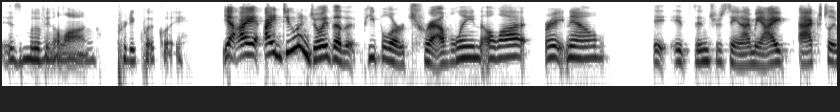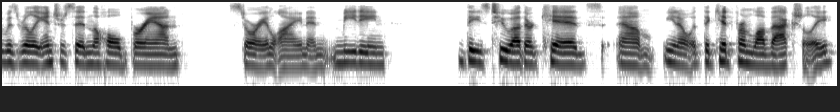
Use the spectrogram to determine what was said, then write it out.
is moving along pretty quickly. Yeah, I, I do enjoy that people are traveling a lot right now. It, it's interesting. I mean, I actually was really interested in the whole Bran storyline and meeting these two other kids. Um, you know, the kid from Love Actually,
